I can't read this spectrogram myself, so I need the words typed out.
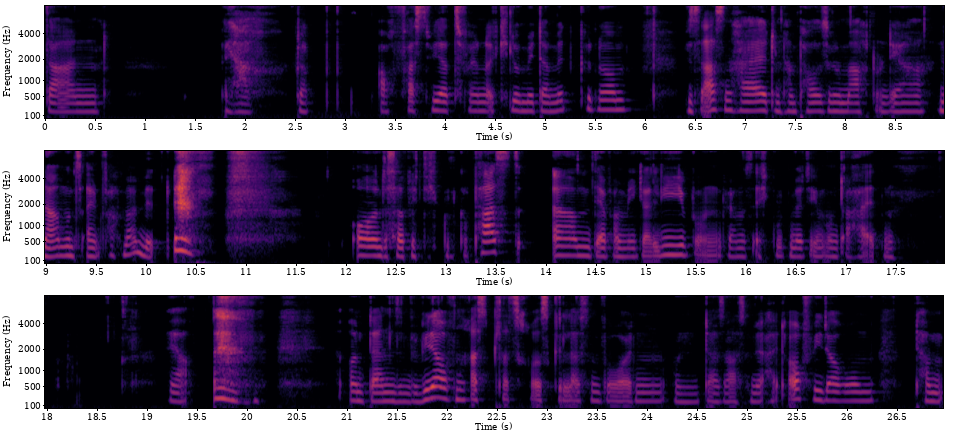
dann, ja, auch fast wieder 200 Kilometer mitgenommen. Wir saßen halt und haben Pause gemacht und er nahm uns einfach mal mit. und das hat richtig gut gepasst. Ähm, der war mega lieb und wir haben uns echt gut mit ihm unterhalten. Ja. und dann sind wir wieder auf den Rastplatz rausgelassen worden und da saßen wir halt auch wieder rum und haben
